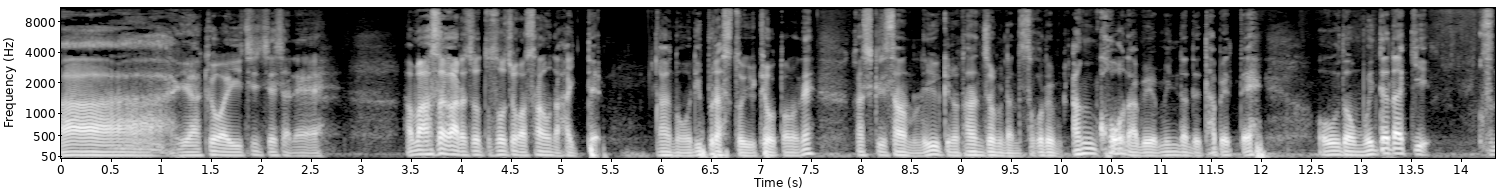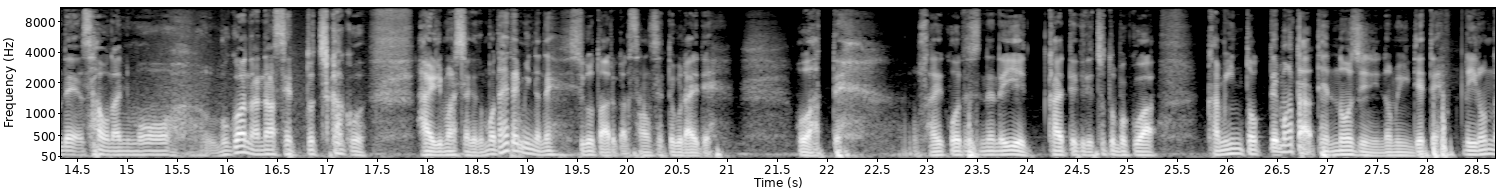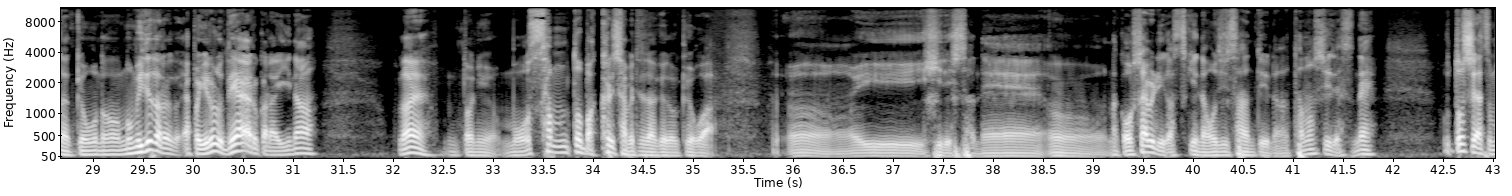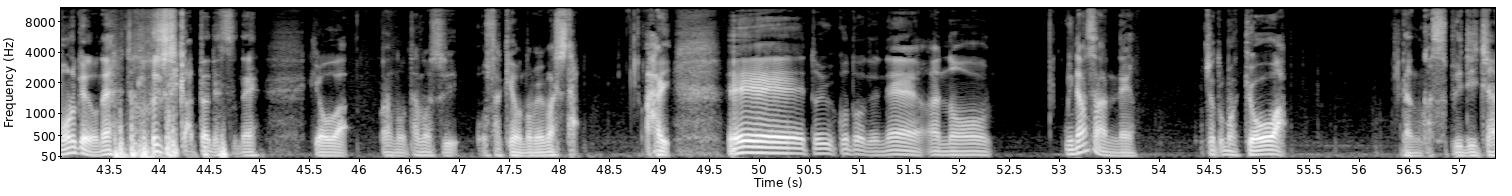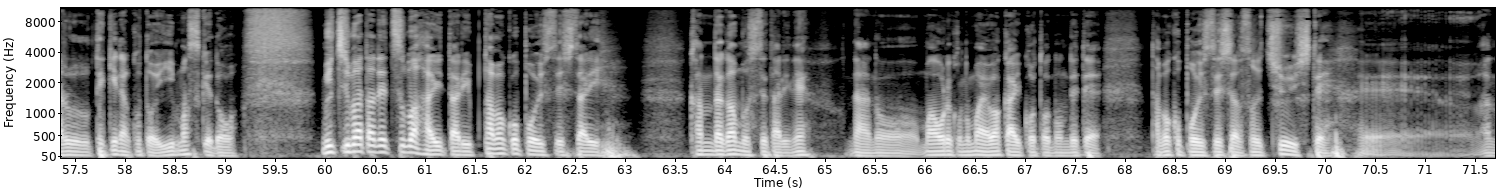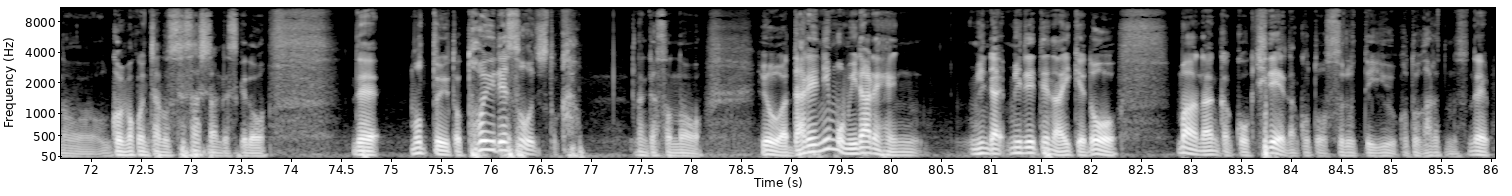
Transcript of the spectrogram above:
あー、いや、今日はいい一日でしたね。まあ、朝からちょっと早朝はサウナ入って、あの、リプラスという京都のね、貸し切りサウナで勇気の誕生日なんで、そこであんこう鍋をみんなで食べて、おうどんもいただき、ですね、サウナにも、僕は7セット近く入りましたけど、もう大体みんなね、仕事あるから3セットぐらいで終わって、最高ですね。で、家帰ってきて、ちょっと僕は仮眠取ってまた天王寺に飲みに出て、で、いろんな今日の飲み出たらやっぱいろいろ出会えるからいいな。ね、本当に、もうおっさんとばっかり喋ってたけど今日は。うん、いい日でしたね。うん。なんかおしゃべりが好きなおじさんっていうのは楽しいですね。うっとしやつもおるけどね、楽しかったですね。今日は、あの、楽しいお酒を飲めました。はい。えー、ということでね、あの、皆さんね、ちょっとまあ今日は、なんかスピリチュアル的なことを言いますけど、道端で唾吐いたり、タバコポイ捨てしたり、神田ガム捨てたりね。あの、まあ、俺この前若い子と飲んでて、タバコポイ捨てしたらそれ注意して、えー、あの、ゴミ箱にちゃんと捨てさせたんですけど、で、もっと言うとトイレ掃除とか、なんかその、要は誰にも見られへん、見ら、見れてないけど、まあなんかこう綺麗なことをするっていうことがあるんですね。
